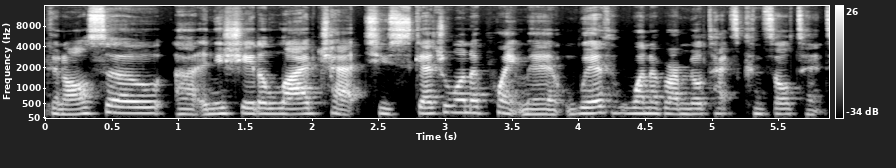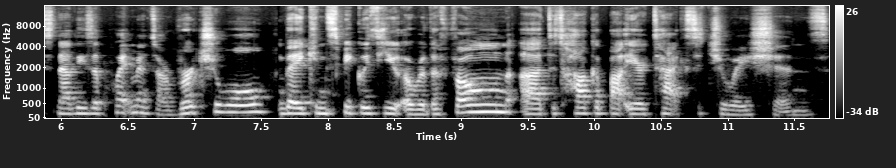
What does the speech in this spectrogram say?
You can also uh, initiate a live chat to schedule an appointment with one of our Miltax consultants. Now, these appointments are virtual, they can speak with you over the phone uh, to talk about your tax situations.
